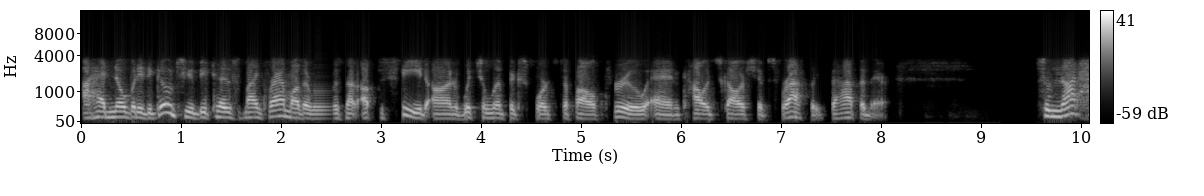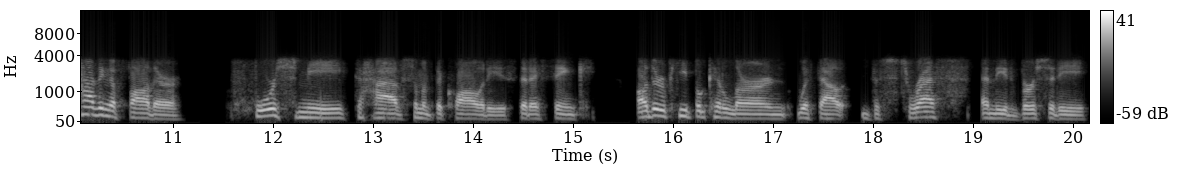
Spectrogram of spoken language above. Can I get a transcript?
I had nobody to go to because my grandmother was not up to speed on which Olympic sports to follow through and college scholarships for athletes to happen there. So, not having a father forced me to have some of the qualities that I think other people can learn without the stress and the adversity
